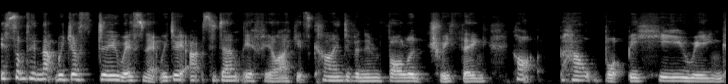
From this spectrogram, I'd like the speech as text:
is something that we just do, isn't it? We do it accidentally, I feel like it's kind of an involuntary thing. Can't help but be hearing.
